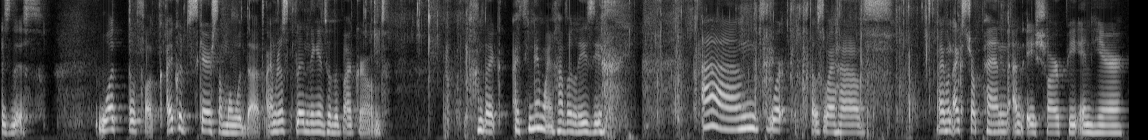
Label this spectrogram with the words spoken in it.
is this? What the fuck? I could scare someone with that. I'm just blending into the background. like, I think I might have a lazy eye. And what else do I have? I have an extra pen and a Sharpie in here.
